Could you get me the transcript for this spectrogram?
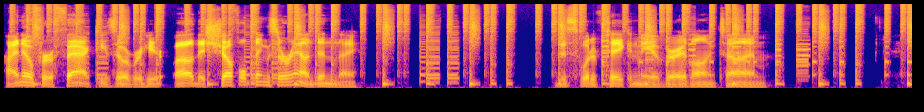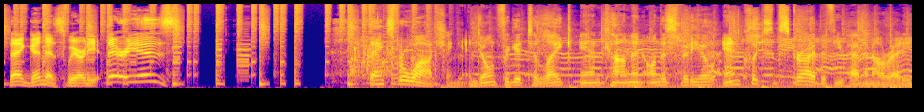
I know for a fact he's over here. Oh, they shuffled things around, didn't they? This would have taken me a very long time. Thank goodness we already. There he is! Thanks for watching, and don't forget to like and comment on this video, and click subscribe if you haven't already,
